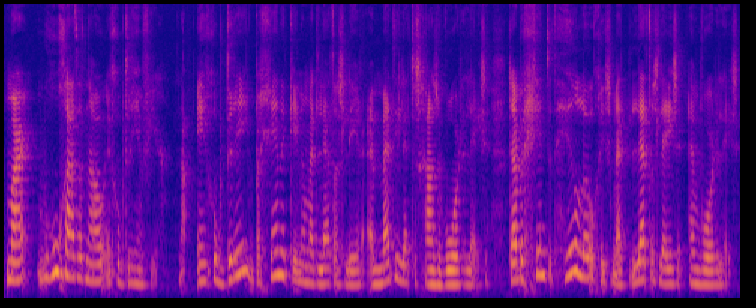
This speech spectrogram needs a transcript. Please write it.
maar hoe gaat het nou in groep 3 en 4? Nou, in groep 3 beginnen kinderen met letters leren en met die letters gaan ze woorden lezen. Daar begint het heel logisch met letters lezen en woorden lezen.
